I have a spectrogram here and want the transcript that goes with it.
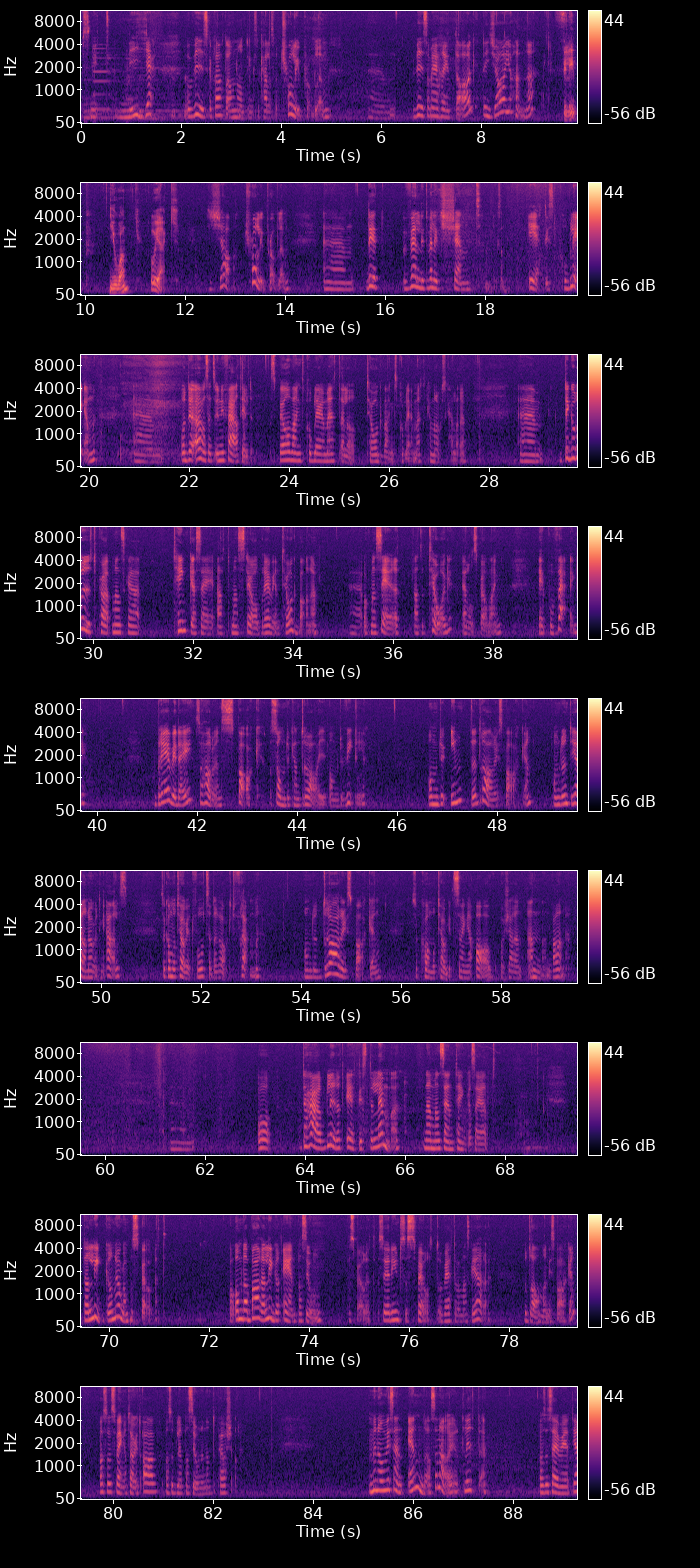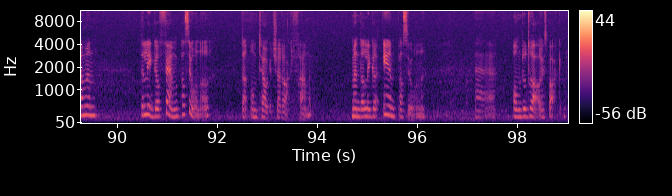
Avsnitt 9 och vi ska prata om någonting som kallas för trolley problem. Ehm, Vi som är här idag, det är jag, Johanna. Filip. Johan? Och Jack. Ja, trolley problem. Ehm, Det är ett väldigt, väldigt känt liksom, etiskt problem. Ehm, Och det översätts ungefär till typ spårvagnsproblemet eller tågvagnsproblemet kan man också kalla det. Det går ut på att man ska tänka sig att man står bredvid en tågbana eh, och man ser ett, att ett tåg eller en spårvagn är på väg. Bredvid dig så har du en spak som du kan dra i om du vill. Om du inte drar i spaken, om du inte gör någonting alls, så kommer tåget fortsätta rakt fram. Om du drar i spaken så kommer tåget svänga av och köra en annan bana. Ehm, och det här blir ett etiskt dilemma när man sen tänker sig att där ligger någon på spåret. Och om där bara ligger en person på spåret så är det ju inte så svårt att veta vad man ska göra. Då drar man i spaken och så svänger tåget av och så blir personen inte påkörd. Men om vi sen ändrar scenariot lite och så säger vi att ja men det ligger fem personer där, om tåget kör rakt fram. Men där ligger en person eh, om du drar i spaken.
